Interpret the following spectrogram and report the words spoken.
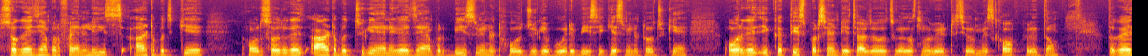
सो गए यहाँ पर फाइनली आठ बज के और सो गए आठ बज चुके हैं। यानी गए यहाँ पर बीस मिनट हो चुके हैं पूरे बीस, इक्कीस मिनट हो चुके हैं। और गए इकतीस परसेंट ये चार्ज हो चुका है। दोस्तों बैटरी से और मैं इसका ऑफ़ कर देता हूँ। तो गए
